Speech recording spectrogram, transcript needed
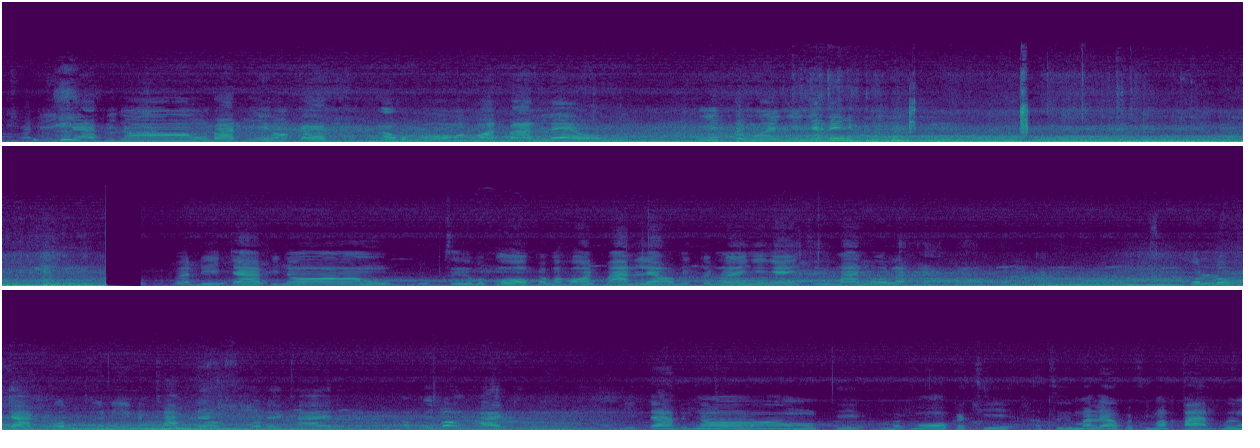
สวัสดีจ้าพี่น้องบาทนี้เขาก็เอาบักโง่มาหอดบ้านแล้วนี่ตะมวยยังไง วัสดีจ้าพี่น้องสื่อบักโม่กับมาหอดบ้านแล้วนี่ตัวหน่วยยังไงสื่อมาโลละหาบาทคนลูกจากคนมือนี่มันคำแล้วก็ได้ขายแล้วก็เอาไปล่องขายกินดูนี่จ้าพี่น้องสิบักโม่กะสิเอาซื้อมาแล้วกะสิมาปาดเบิ่ง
